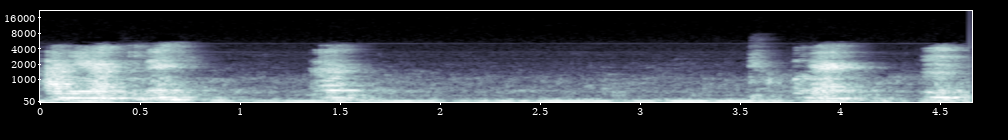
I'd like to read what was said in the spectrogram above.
歯磨きね，嗯，OK，嗯，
